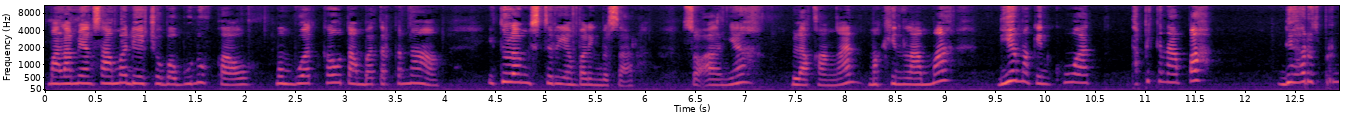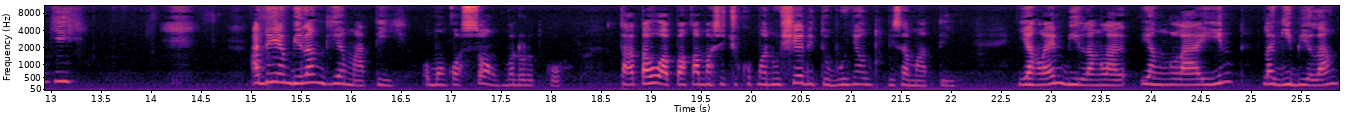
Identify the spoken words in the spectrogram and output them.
Malam yang sama dia coba bunuh kau, membuat kau tambah terkenal. Itulah misteri yang paling besar. Soalnya, belakangan makin lama dia makin kuat. Tapi kenapa dia harus pergi? Ada yang bilang dia mati. Omong kosong menurutku. Tak tahu apakah masih cukup manusia di tubuhnya untuk bisa mati. Yang lain bilang yang lain lagi bilang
